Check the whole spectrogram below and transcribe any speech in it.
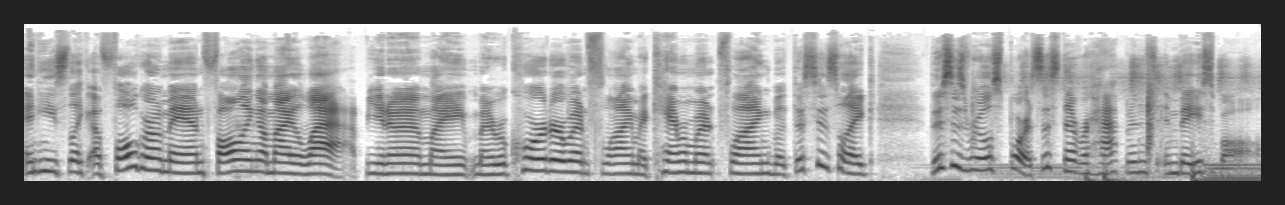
and he's like a full-grown man falling on my lap. You know, my my recorder went flying, my camera went flying, but this is like, this is real sports. This never happens in baseball.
